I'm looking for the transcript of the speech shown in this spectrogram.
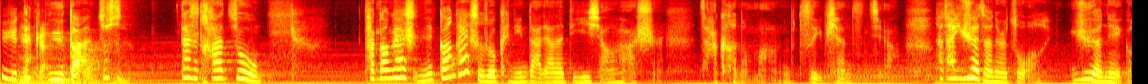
预感，预感，就是，但是他就，他刚开始，你刚开始的时候，肯定大家的第一想法是，咋可能嘛，你自己骗自己啊？但他越在那儿坐，越那个，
